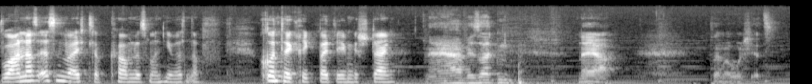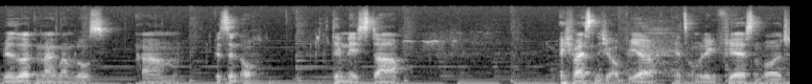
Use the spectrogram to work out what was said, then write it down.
woanders essen? Weil ich glaube kaum, dass man hier was noch runterkriegt bei dem Gestank. Naja, wir sollten. Naja, seien wir ruhig jetzt. Wir sollten langsam los. Ähm, wir sind auch demnächst da. Ich weiß nicht, ob ihr jetzt unbedingt viel essen wollt.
